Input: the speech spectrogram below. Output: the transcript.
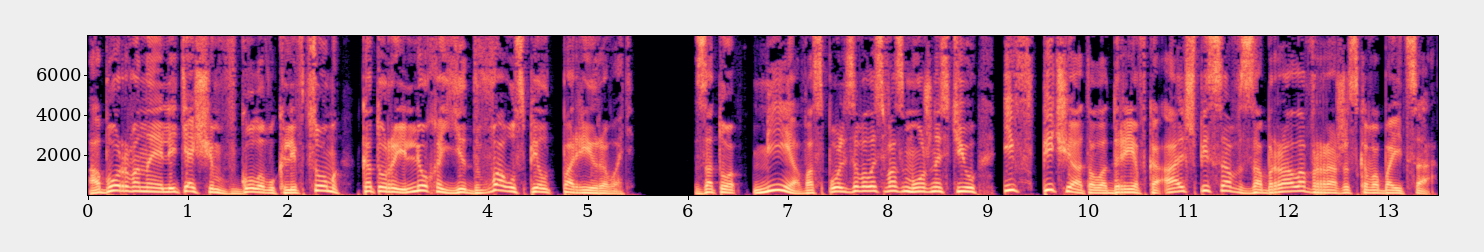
оборванная летящим в голову клевцом, который Леха едва успел парировать. Зато Мия воспользовалась возможностью и впечатала древко Альшписа в забрало вражеского бойца.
